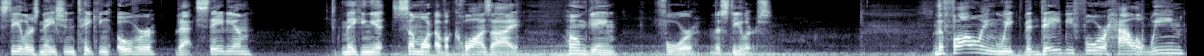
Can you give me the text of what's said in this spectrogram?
Steelers Nation taking over that stadium making it somewhat of a quasi home game for the Steelers. The following week, the day before Halloween,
